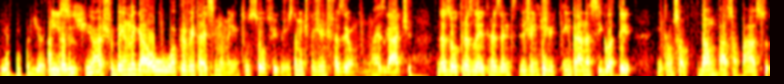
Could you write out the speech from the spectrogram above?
e assim por diante. Isso, travestis... eu acho bem legal aproveitar esse momento, Sophie, justamente para a gente fazer um, um, resgate das outras letras antes da gente Sim. entrar na sigla T. Então, só dá um passo a passo,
